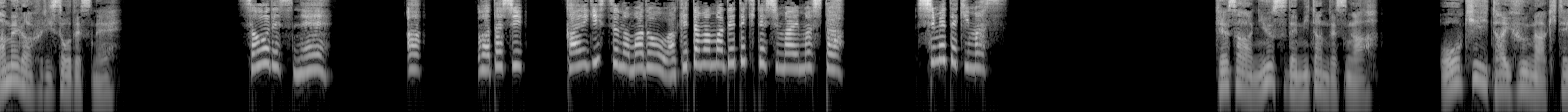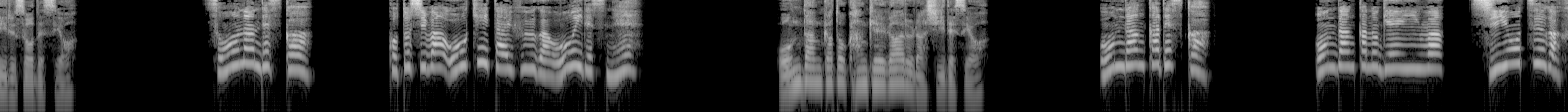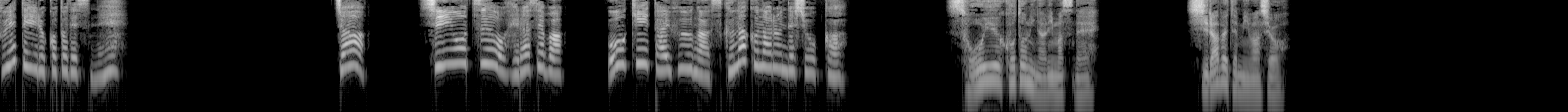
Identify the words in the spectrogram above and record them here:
雨が降りそうですね。そうですね。あ、私、会議室の窓を開けたまま出てきてしまいました。閉めてきます。今朝ニュースで見たんですが、大きい台風が来ているそうですよ。そうなんですか。今年は大きい台風が多いですね。温暖化と関係があるらしいですよ。温暖化ですか。温暖化の原因は CO2 が増えていることですね。じゃあ、CO2 を減らせば大きい台風が少なくなるんでしょうか？そういうことになりますね。調べてみましょう。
